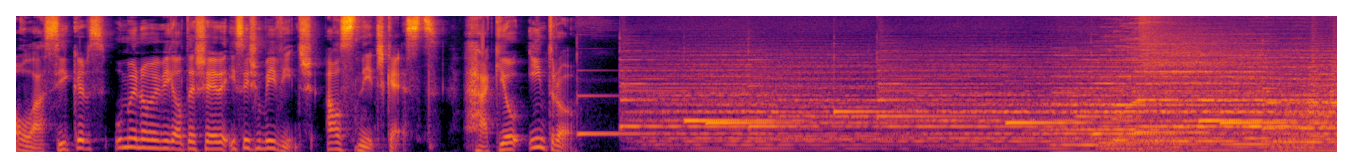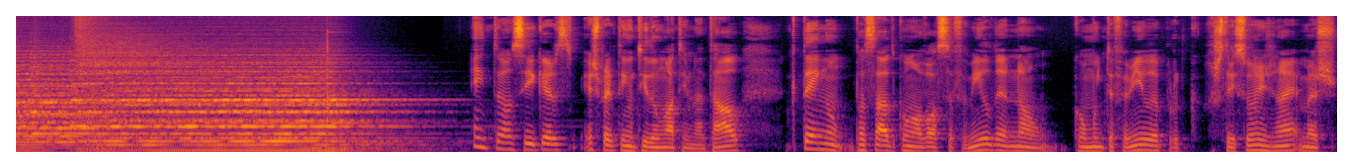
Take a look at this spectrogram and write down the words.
Olá, Seekers! O meu nome é Miguel Teixeira e sejam bem-vindos ao Snitchcast. Hakio Intro! Então, Seekers, eu espero que tenham tido um ótimo Natal, que tenham passado com a vossa família, não com muita família, porque restrições, não é? Mas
